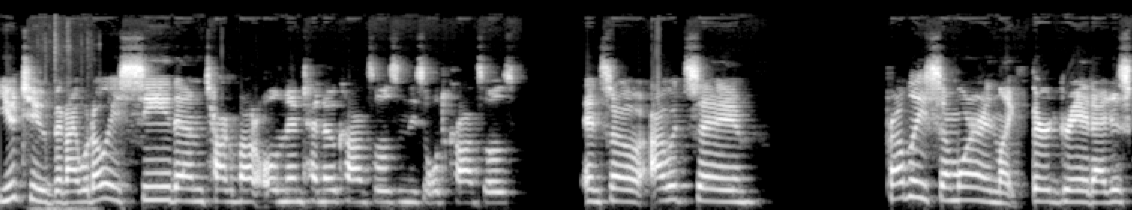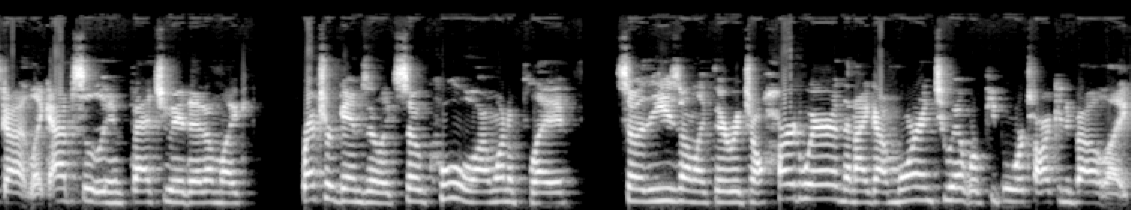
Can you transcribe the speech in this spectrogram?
YouTube, and I would always see them talk about old Nintendo consoles and these old consoles. And so I would say probably somewhere in like third grade, I just got like absolutely infatuated. I'm like, retro games are like so cool. I want to play some of these on like the original hardware. And then I got more into it where people were talking about like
